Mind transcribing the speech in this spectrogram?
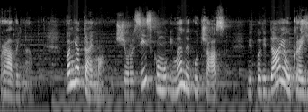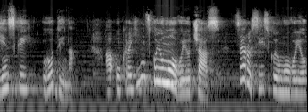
правильною. Пам'ятаймо, що російському іменнику час відповідає український година, а українською мовою час це російською мовою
